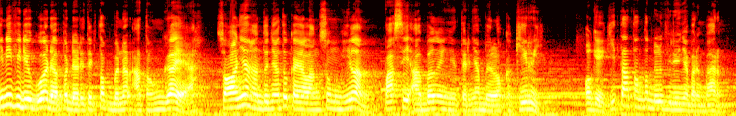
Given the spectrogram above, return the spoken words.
Ini video gue dapet dari TikTok benar atau enggak ya? Soalnya hantunya tuh kayak langsung menghilang. Pasti abang yang nyetirnya belok ke kiri. Oke, kita tonton dulu videonya bareng-bareng.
